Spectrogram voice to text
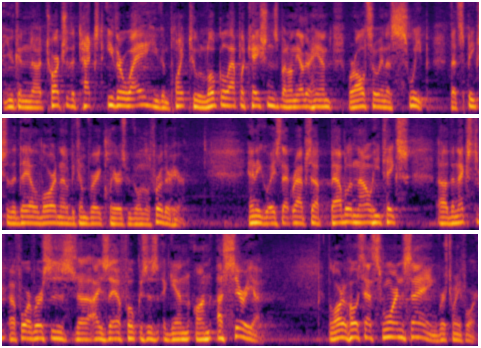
You can uh, torture the text either way. You can point to local applications, but on the other hand, we're also in a sweep that speaks of the day of the Lord, and that'll become very clear as we go a little further here. Anyways, that wraps up Babylon. Now he takes uh, the next th- uh, four verses. Uh, Isaiah focuses again on Assyria. The Lord of hosts hath sworn, saying, verse 24,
